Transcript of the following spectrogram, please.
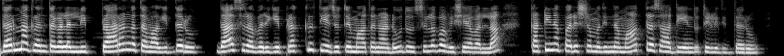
ಧರ್ಮ ಗ್ರಂಥಗಳಲ್ಲಿ ಪ್ರಾರಂಗತವಾಗಿದ್ದರೂ ದಾಸರವರಿಗೆ ಪ್ರಕೃತಿಯ ಜೊತೆ ಮಾತನಾಡುವುದು ಸುಲಭ ವಿಷಯವಲ್ಲ, ಕಠಿಣ ಪರಿಶ್ರಮದಿಂದ ಮಾತ್ರ ಸಾಧ್ಯ ಎಂದು ತಿಳಿದಿದ್ದರು.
